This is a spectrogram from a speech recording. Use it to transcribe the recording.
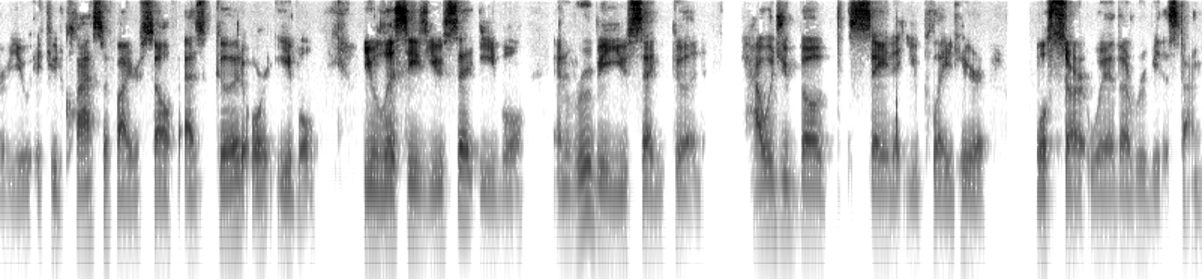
interview if you'd classify yourself as good or evil. Ulysses, you said evil, and Ruby, you said good. How would you both say that you played here? We'll start with uh, Ruby this time.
